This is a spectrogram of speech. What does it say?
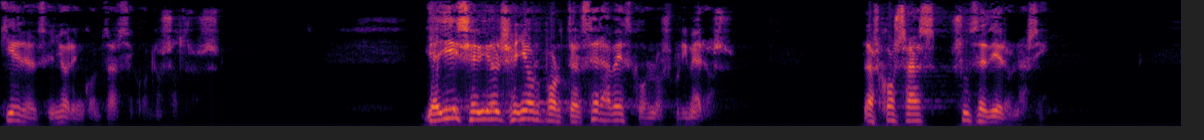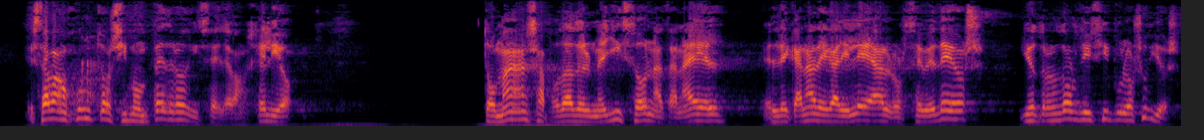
quiere el Señor encontrarse con nosotros. Y allí se vio el Señor por tercera vez con los primeros. Las cosas sucedieron así. Estaban juntos Simón Pedro, dice el Evangelio, Tomás, apodado el mellizo, Natanael, el de Caná de Galilea, los cebedeos y otros dos discípulos suyos,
